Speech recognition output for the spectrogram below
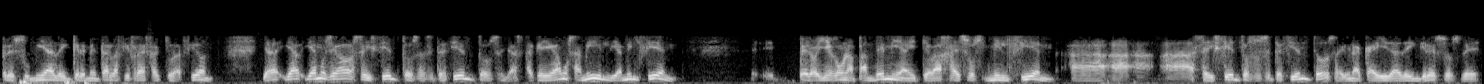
presumía de incrementar la cifra de facturación. Ya, ya, ya hemos llegado a 600, a 700, hasta que llegamos a 1000 y a 1100 pero llega una pandemia y te baja esos 1.100 a, a, 600 o 700, hay una caída de ingresos de,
